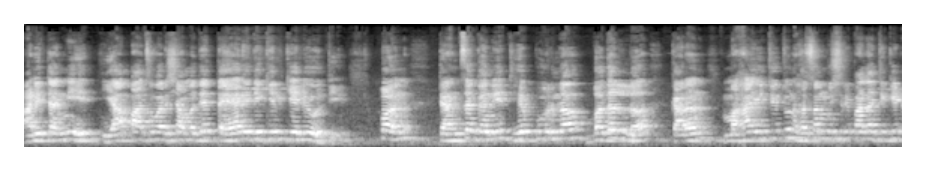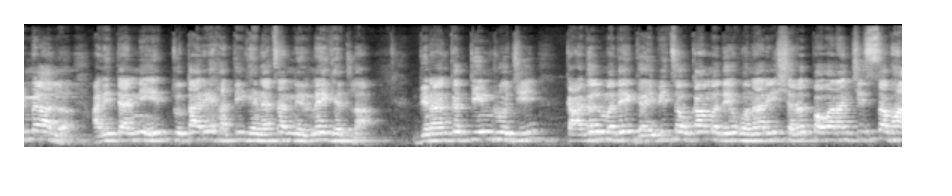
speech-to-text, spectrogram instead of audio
आणि त्यांनी या पाच वर्षामध्ये तयारी देखील केली होती. पण त्यांचं गणित हे पूर्ण बदललं कारण महायुतीतून हसन मुश्रीफांना तिकीट मिळालं आणि त्यांनी तुतारी हाती घेण्याचा निर्णय घेतला. दिनांक तीन रोजी कागलमध्ये गैबी चौकामध्ये होणारी शरद पवारांची सभा.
